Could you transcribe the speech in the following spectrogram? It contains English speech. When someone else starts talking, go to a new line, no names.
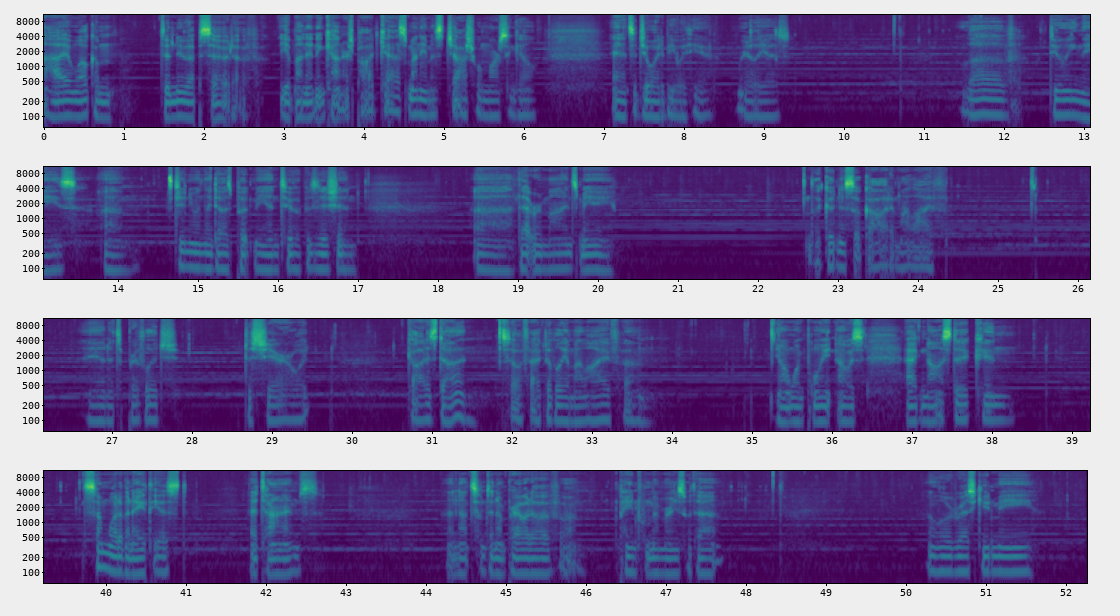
Hi, and welcome to a new episode of the Abundant Encounters podcast. My name is Joshua Marcingill, and it's a joy to be with you. It really is. Love doing these. Um, genuinely does put me into a position uh, that reminds me the goodness of God in my life. And it's a privilege to share what God has done so effectively in my life. Um, you know, at one point I was agnostic and somewhat of an atheist at times. And not something I'm proud of. Um, painful memories with that. The Lord rescued me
